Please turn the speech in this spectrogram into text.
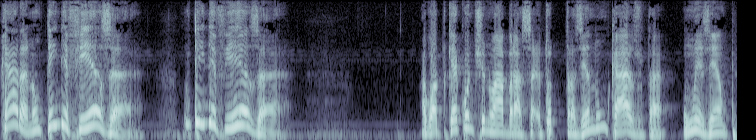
Cara, não tem defesa. Não tem defesa. Agora, tu quer continuar a abraçar. Eu estou trazendo um caso, tá? Um exemplo,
